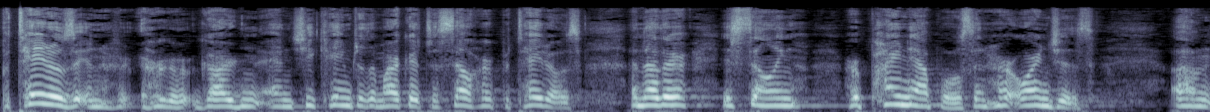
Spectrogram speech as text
potatoes in her, her, garden and she came to the market to sell her potatoes. Another is selling her pineapples and her oranges. Um,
